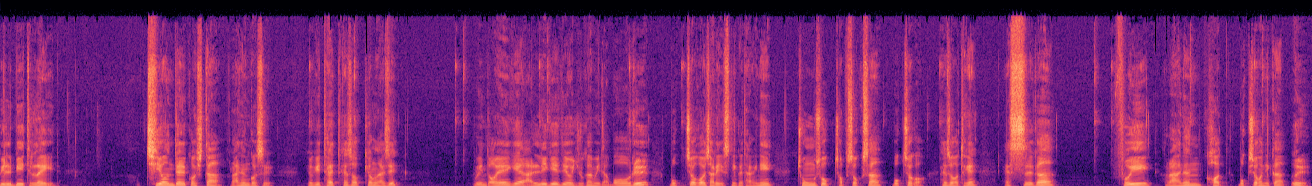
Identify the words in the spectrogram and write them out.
will be delayed. 지연될 것이다. 라는 것을. 여기 that 해석 기억나지? 우리 너에게 알리게 되어 유감이다. 뭐를 목적어 자리에 있으니까 당연히 종속 접속사 목적어. 해서 어떻게? S가 v라는 것 목적어니까 을.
